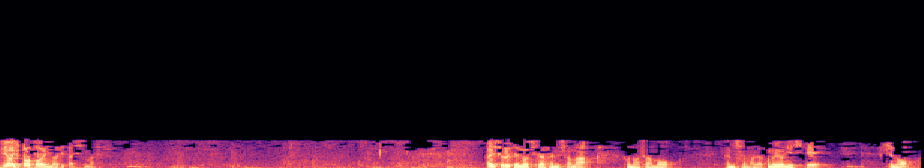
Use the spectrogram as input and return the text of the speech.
では一言お祈りいたします。愛する天の父な神様、この朝も神様がこのようにして、主の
